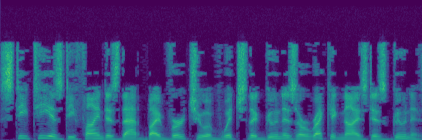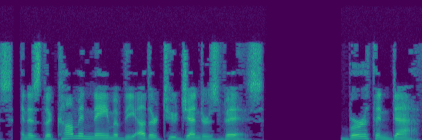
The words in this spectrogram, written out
Sthiti is defined as that by virtue of which the gunas are recognized as gunas, and is the common name of the other two genders viz birth and death.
